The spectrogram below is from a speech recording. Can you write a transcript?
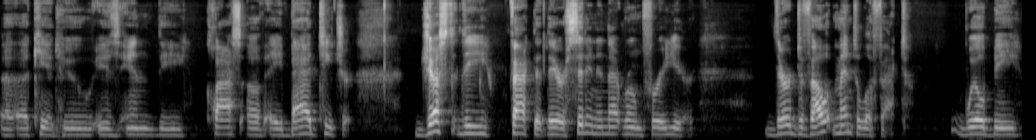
a kid who is in the class of a bad teacher, just the fact that they are sitting in that room for a year, their developmental effect will be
